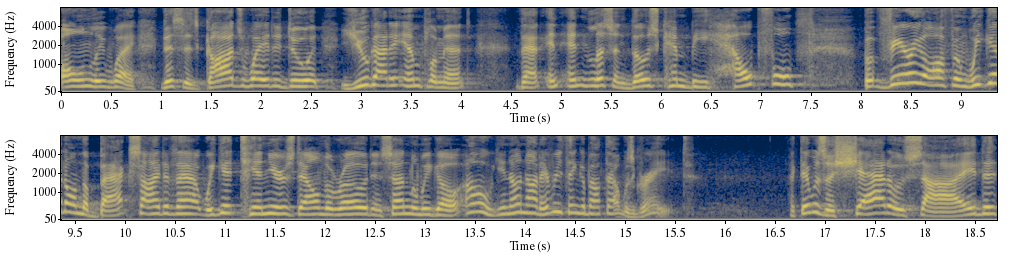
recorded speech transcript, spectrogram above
only way. This is God's way to do it. You got to implement that. And, and listen, those can be helpful. But very often we get on the backside of that. We get 10 years down the road and suddenly we go, oh, you know, not everything about that was great. Like there was a shadow side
